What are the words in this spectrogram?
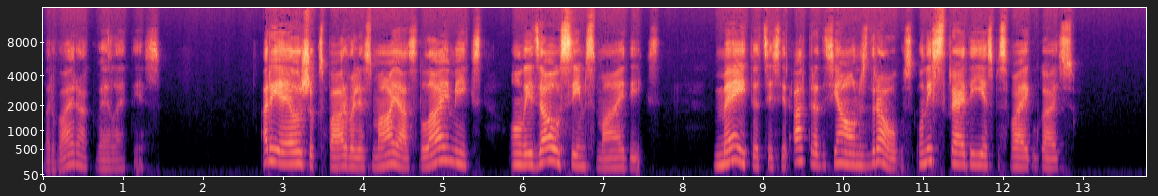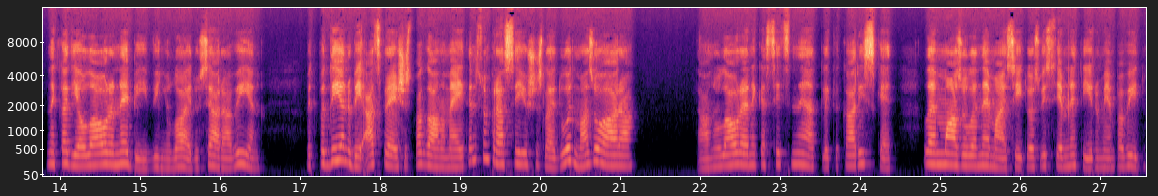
var vairāk vēlēties? Arī Elžuks pārvaļas mājās laimīgs un līdz ausīm smaidīgs. Meitacis ir atradis jaunus draugus un izskraidījies pa svaigu gaisu. Nekad jau Laura nebija viņu laidusi ārā vienu, bet pa dienu bija atskrējušas pagalma meitenes un prasījušas, lai dod mazo ārā. Tā nu Laurai nekas cits neatlika, kā riskēt, lai mazule nemaisītos visiem netīrumiem pa vidu.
